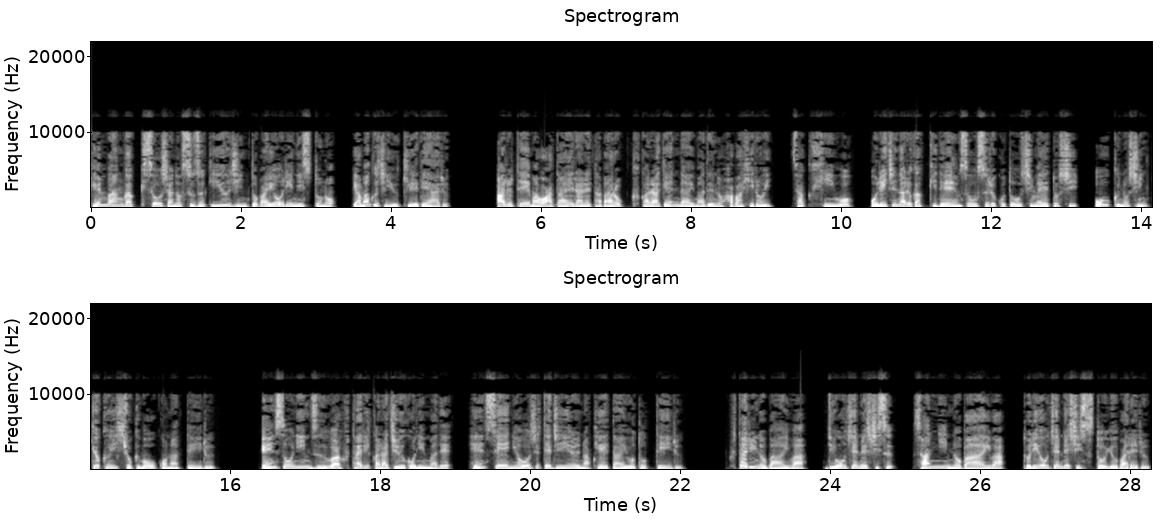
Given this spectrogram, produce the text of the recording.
鍵盤楽器奏者の鈴木友人とバイオリニストの山口幸恵である。あるテーマを与えられたバロックから現代までの幅広い作品をオリジナル楽器で演奏することを使命とし、多くの新曲一色も行っている。演奏人数は2人から15人まで、編成に応じて自由な形態をとっている。2人の場合は、デュオジェネシス、3人の場合は、トリオジェネシスと呼ばれる。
